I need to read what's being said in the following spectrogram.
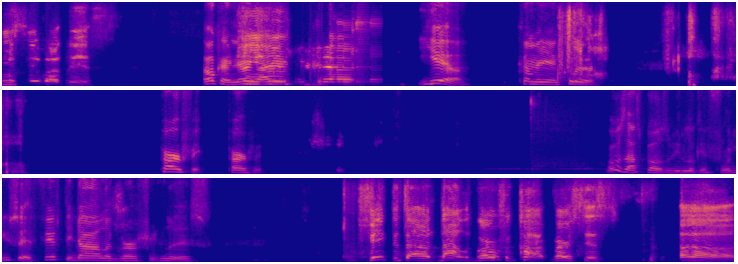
Let me see about this. Okay, now Can you y'all hear me better? Yeah, coming in clear. Perfect, perfect. What was I supposed to be looking for? You said $50 grocery list. $50 grocery cart versus uh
